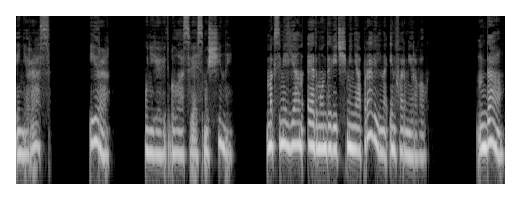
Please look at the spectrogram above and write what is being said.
И не раз. Ира, у нее ведь была связь с мужчиной. Максимилиан Эдмундович меня правильно информировал? Да,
